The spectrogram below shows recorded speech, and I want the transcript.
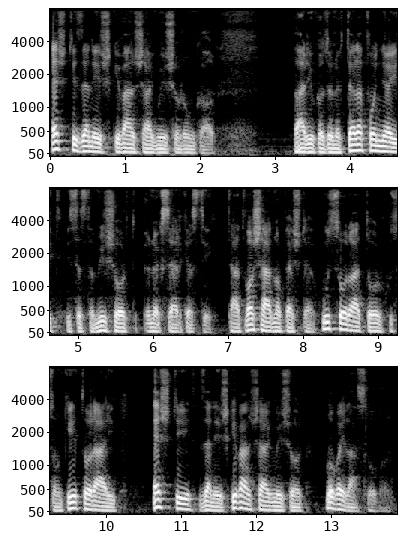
esti zenés kívánságműsorunkkal. Várjuk az Önök telefonjait, hisz ezt a műsort Önök szerkesztik. Tehát vasárnap este 20 órától 22 óráig esti zenés kívánságműsor Lovai Lászlóval.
